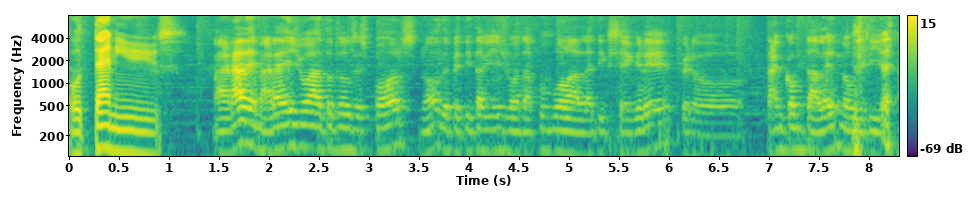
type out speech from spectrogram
o tennis... M'agrada, m'agrada jugar a tots els esports, no? De petit havia jugat a futbol a l'Atlètic Segre, però tant com talent no ho diria.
